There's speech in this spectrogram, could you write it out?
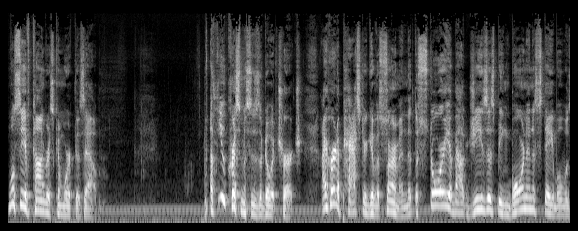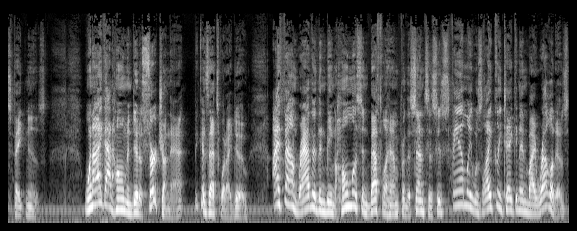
We'll see if Congress can work this out. A few Christmases ago at church, I heard a pastor give a sermon that the story about Jesus being born in a stable was fake news. When I got home and did a search on that, because that's what I do, I found rather than being homeless in Bethlehem for the census, his family was likely taken in by relatives,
